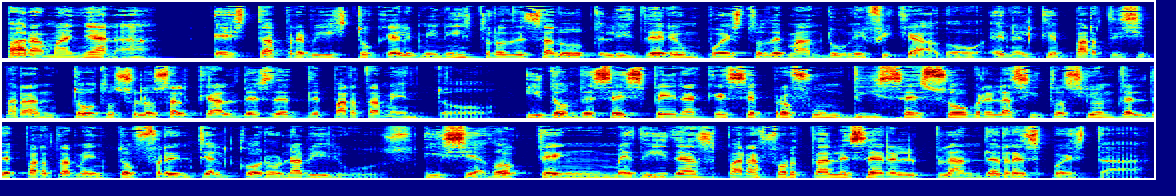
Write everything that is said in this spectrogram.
Para mañana, está previsto que el ministro de Salud lidere un puesto de mando unificado en el que participarán todos los alcaldes del departamento y donde se espera que se profundice sobre la situación del departamento frente al coronavirus y se adopten medidas para fortalecer el plan de respuesta.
